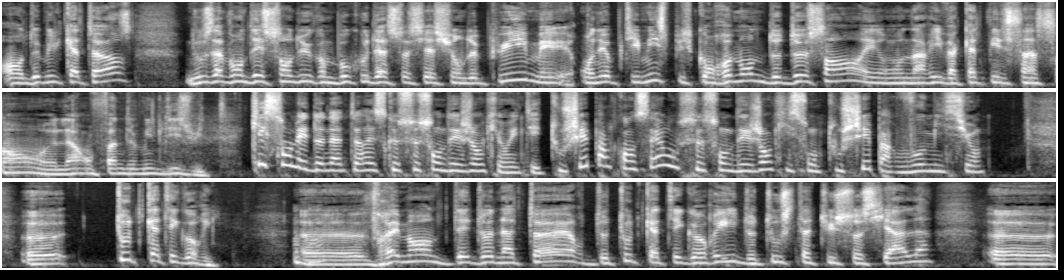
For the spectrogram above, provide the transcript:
en 2014. Nous avons descendu comme beaucoup d'associations depuis, mais on est optimiste puisqu'on remonte de 200 et on arrive à 4500 euh, là en fin 2018. Qui sont les donateurs? Est-ce que ce sont des gens qui ont été touchés par le cancer ou ce sont des gens qui sont touchés par vos missions? Euh, toute catégorie. Mhm. Euh, vraiment des donateurs de toute catégorie, de tout statut social, euh,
